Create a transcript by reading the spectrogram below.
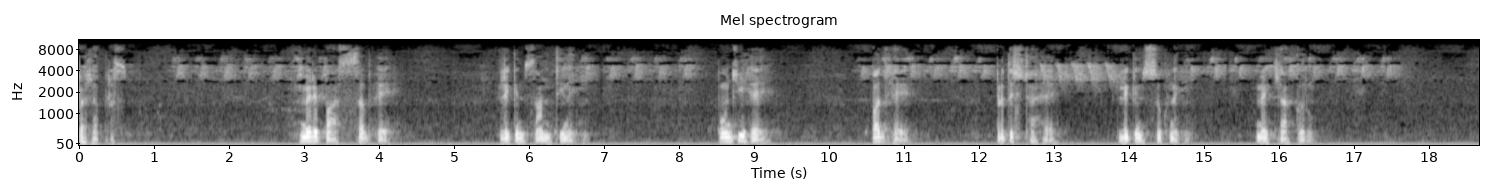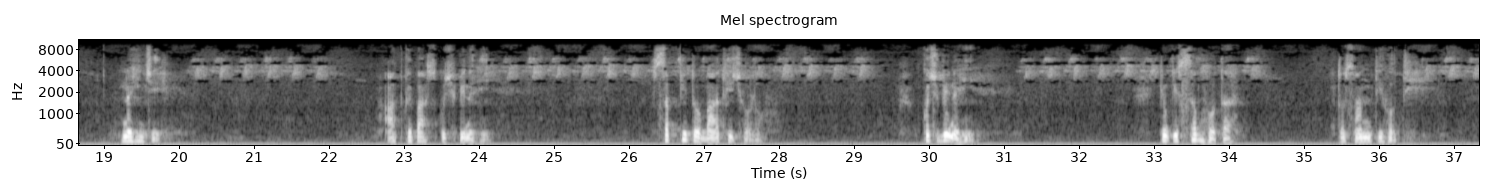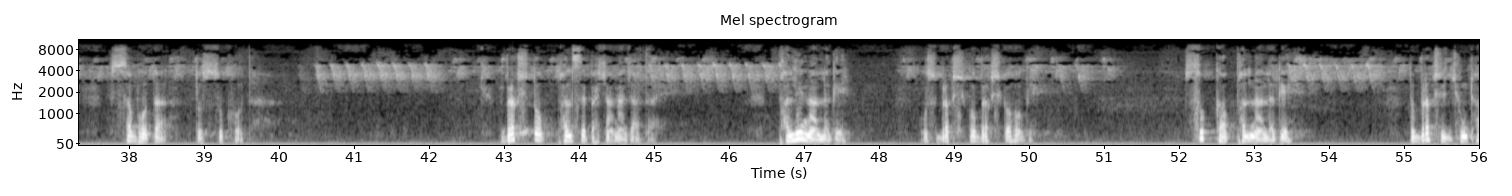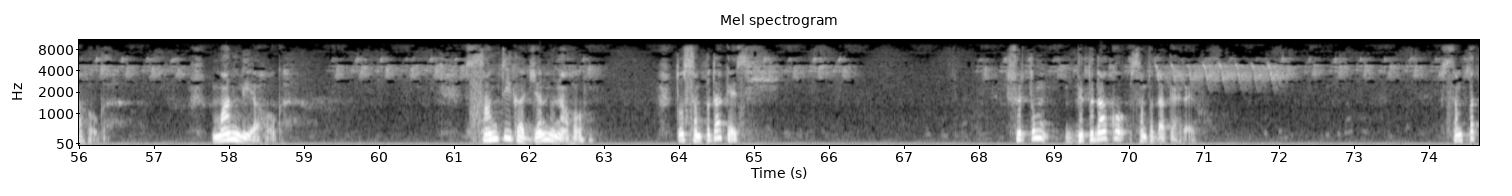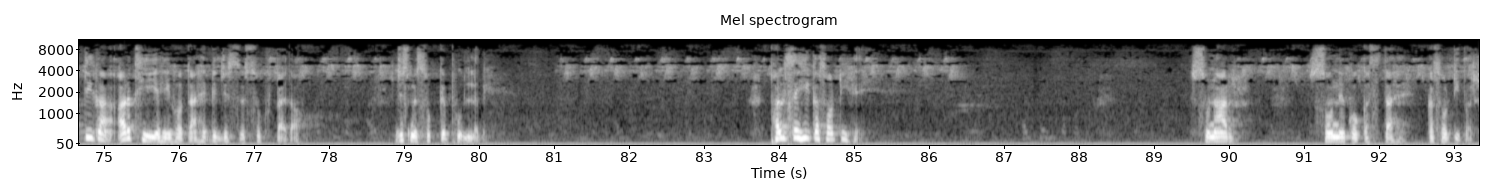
पहला प्रश्न। मेरे पास सब है, लेकिन शांति नहीं। पूंजी है, पद है, प्रतिष्ठा है, लेकिन सुख नहीं। मैं क्या करूँ? नहीं जी। आपके पास कुछ भी नहीं। सबकी तो बात ही छोड़ो। कुछ भी नहीं। क्योंकि सब होता तो शांति होती, सब होता तो सुख होता। वृक्ष तो फल से पहचाना जाता है। फल ही ना लगे, उस वृक्ष को वृक्ष कहोगे। सुख का फल ना लगे तो वृक्ष झूठा होगा, मान लिया होगा। शांति का जन्म ना हो तो संपदा कैसी? फिर तुम विपदा को संपदा कह रहे हो। संपत्ति का अर्थ ही यही होता है कि जिससे सुख पैदा हो, जिसमें सुख के फूल लगे। फल से ही कसौटी है। सुनार सोने को कसता है कसौटी पर।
